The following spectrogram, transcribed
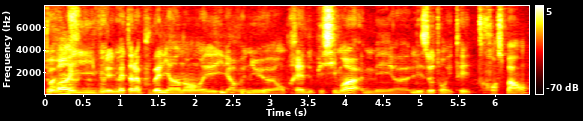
Thauvin, il voulait le mettre à la poubelle il y a un an et il est revenu euh, en prêt depuis 6 mois. Mais euh, les autres ont été transparents.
